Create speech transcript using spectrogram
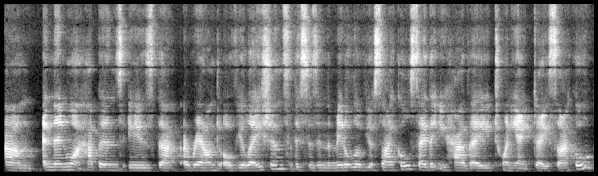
Um, and then what happens is that around ovulation, so this is in the middle of your cycle, say that you have a 28 day cycle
